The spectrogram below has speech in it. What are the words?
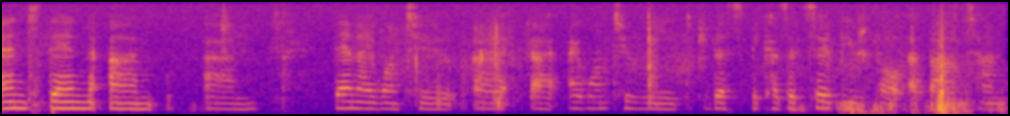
And then, um, um, then I want to, uh, uh, I want to read this because it's so beautiful about um,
